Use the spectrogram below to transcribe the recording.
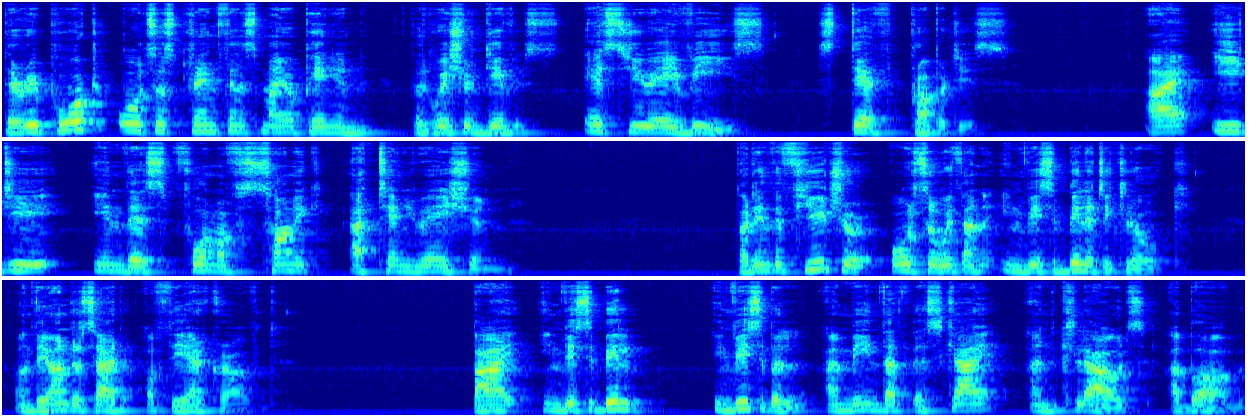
The report also strengthens my opinion that we should give SUAVs stealth properties, e.g., in this form of sonic attenuation, but in the future also with an invisibility cloak on the underside of the aircraft. By invisible, invisible, I mean that the sky and clouds above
